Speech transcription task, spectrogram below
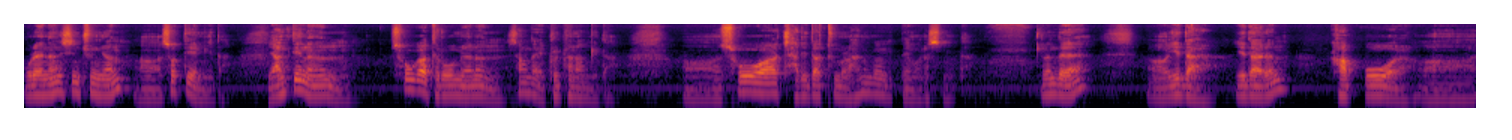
올해는 신축년 어, 소띠입니다. 양띠는 소가 들어오면 상당히 불편합니다 어, 소와 자리 다툼을 하는 거기 때문에 그렇습니다 그런데 어, 이달 이달은 갑 5월 어,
